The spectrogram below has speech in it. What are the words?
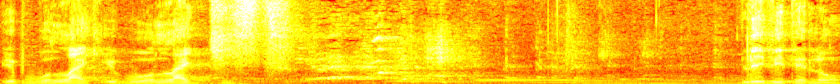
people will like you people will like gist. Leave it alone.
